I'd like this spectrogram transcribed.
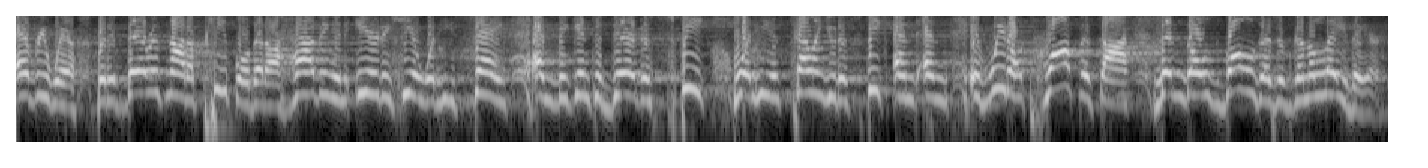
everywhere. But if there is not a people that are having an ear to hear what he's saying and begin to dare to speak what he is telling you to speak, and, and if we don't prophesy, then those bones are just going to lay there.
